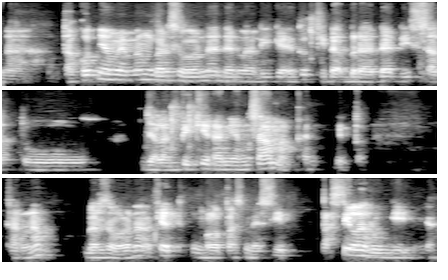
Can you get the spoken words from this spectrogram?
Nah, takutnya memang Barcelona dan La Liga itu tidak berada di satu jalan pikiran yang sama kan gitu. Karena Barcelona oke okay, melepas Messi pastilah rugi ya.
